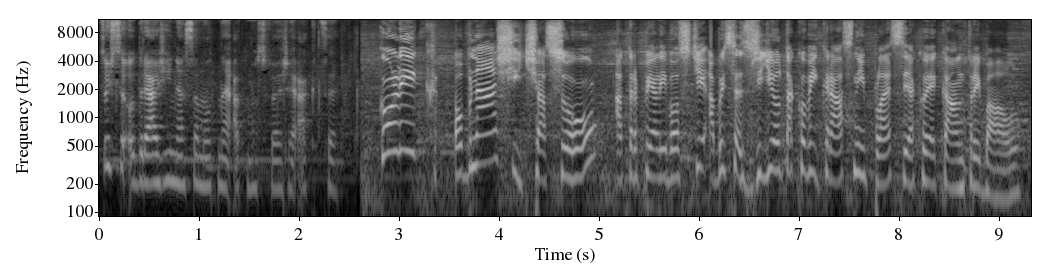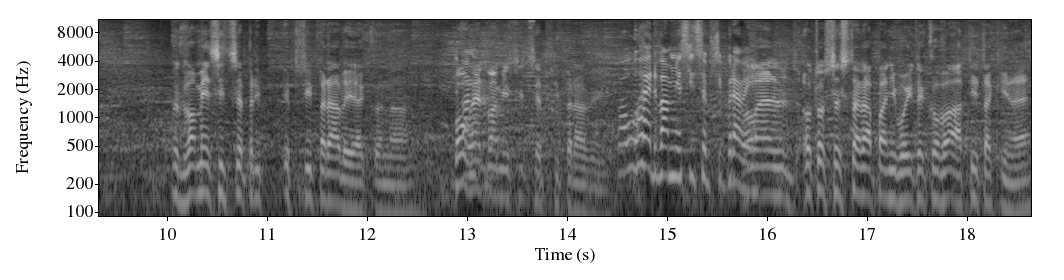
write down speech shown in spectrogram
což se odráží na samotné atmosféře akce. Kolik obnáší času a trpělivosti, aby se zřídil takový krásný ples, jako je country ball? Dva měsíce při, přípravy, jako na... Pouhé dva měsíce přípravy. Pouhé dva měsíce přípravy. Ale o to se stará paní Vojteková a ty taky ne.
